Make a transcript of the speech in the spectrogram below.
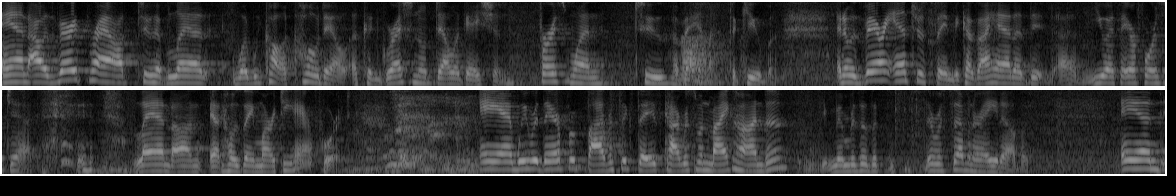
And I was very proud to have led what we call a CODEL, a congressional delegation, first one to Havana, to Cuba. And it was very interesting because I had a, uh, a U.S. Air Force jet land on at Jose Marti Airport. And we were there for five or six days. Congressman Mike Honda, members of the, there were seven or eight of us. And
